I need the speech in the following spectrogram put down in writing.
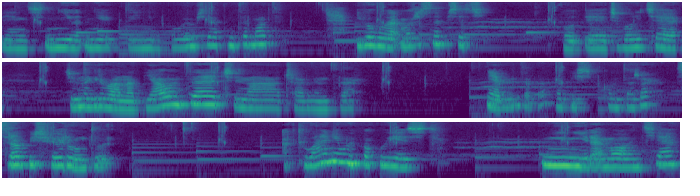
więc nie, nie, tutaj nie wypowiem się na ten temat. I w ogóle możecie napisać, e, czy wolicie, żebym nagrywała na białym tle, czy na czarnym tle. Nie wiem, dobra, napiszcie w komentarzach. Zrobisz room tour. Aktualnie mój pokój jest mini remoncie,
